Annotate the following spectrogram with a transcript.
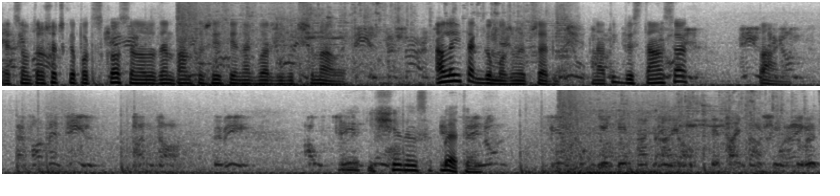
Jak są troszeczkę pod skosem, no to ten pancerz jest jednak bardziej wytrzymały. Ale i tak go możemy przebić. Na tych dystansach, panie. Jakieś 700 metrów. Hier Gepard 1. Der Feind schießt zurück.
